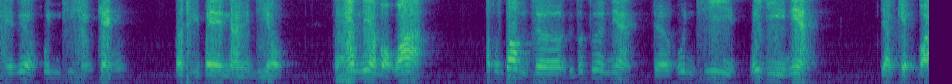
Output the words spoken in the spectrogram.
ให้เลือกหุ้นที่แข็งแกร่งแล้วถือไปนานอย่างเดียวแต่ท่านเนี่ยบอกว่า ถ้าคุณต้อมเจอหรือเพื่อนๆเนี่ย เจอหุ้นที่ไม่ดีเนี่ย อย่าเก็บไว้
